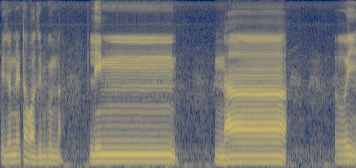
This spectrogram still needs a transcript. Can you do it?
এই জন্য এটা ওয়াজিব গুন্না। লিন, না, রি।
